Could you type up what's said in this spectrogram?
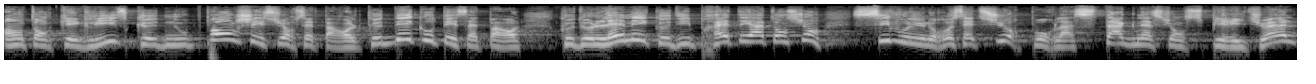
en tant qu'Église que de nous pencher sur cette parole, que d'écouter cette parole, que de l'aimer, que d'y prêter attention. Si vous voulez une recette sûre pour la stagnation spirituelle,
